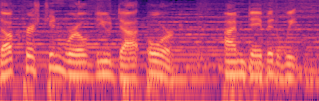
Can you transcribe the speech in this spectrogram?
thechristianworldview.org. I'm David Wheaton.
